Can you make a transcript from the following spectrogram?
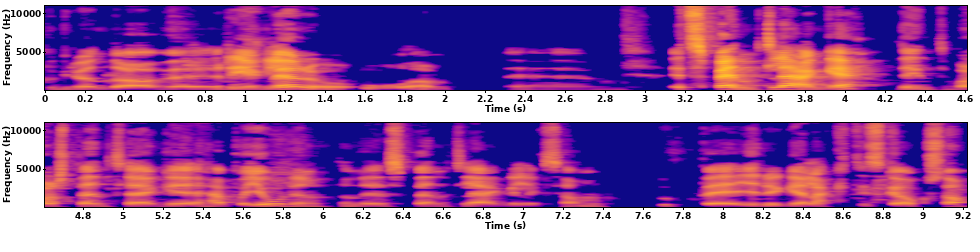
på grund av eh, regler och, och eh, ett spänt läge. Det är inte bara spänt läge här på jorden utan det är spänt läge liksom uppe i det galaktiska också.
